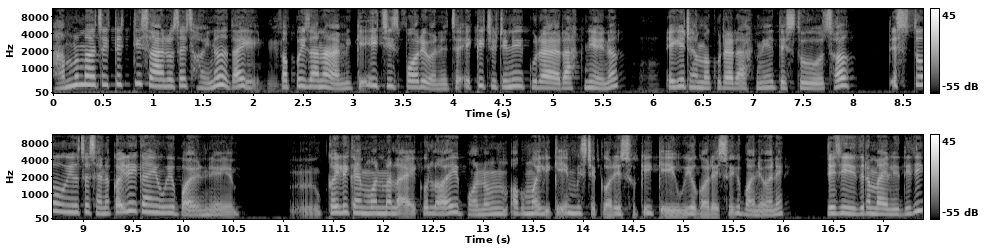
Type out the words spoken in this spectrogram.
हाम्रोमा चाहिँ त्यति साह्रो चाहिँ छैन दाइ। सबैजना हामी केही चिज पऱ्यो भने चाहिँ एकैचोटि नै कुरा राख्ने होइन। एकै ठाउँमा कुरा राख्ने त्यस्तो छ। त्यस्तो उयो चाहिँ छैन। कहिलेकाहीँ उयो भयो भने कहिलेकाहीँ मनमा लागेको ल है भनौँ अब मैले केही मिस्टेक गरेछु कि केही उयो गरेछु कि भन्यो भने जेठी दिदी र माइली दिदी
